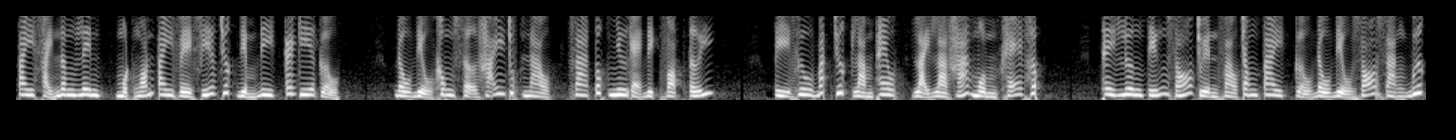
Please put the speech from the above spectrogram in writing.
Tay phải nâng lên, một ngón tay về phía trước điểm đi cái kia cửu. Đầu điểu không sợ hãi chút nào, ra tốt như kẻ địch vọt tới. Tỳ hưu bắt trước làm theo, lại là há mồm khẽ hấp. Thây lương tiếng gió truyền vào trong tay cửu đầu điểu rõ ràng bước.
